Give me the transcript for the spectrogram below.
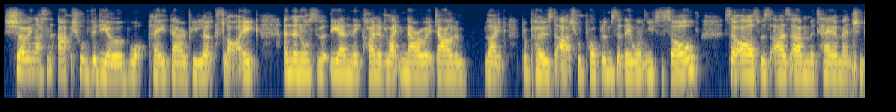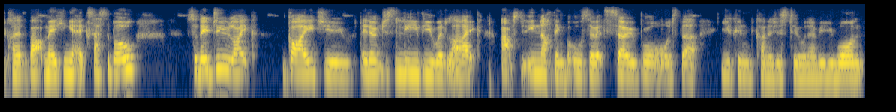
showing us an actual video of what play therapy looks like. And then also at the end, they kind of like narrow it down and like propose the actual problems that they want you to solve. So ours was, as um, mentioned, kind of about making it accessible. So they do like guide you. They don't just leave you with like absolutely nothing but also it's so broad that you can kind of just do whatever you want.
